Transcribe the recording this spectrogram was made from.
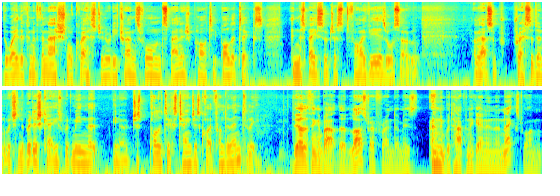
the way the kind of the national question really transformed Spanish party politics in the space of just five years or so, I mean, that's a precedent which, in the British case, would mean that you know just politics changes quite fundamentally. The other thing about the last referendum is, and it would happen again in the next one,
